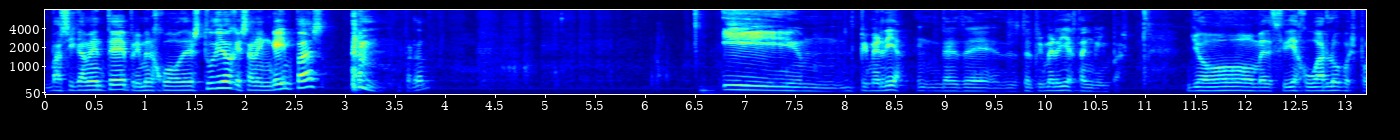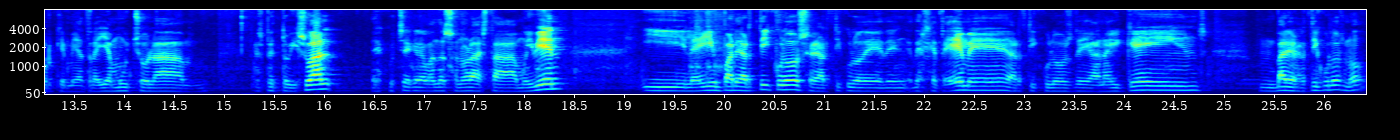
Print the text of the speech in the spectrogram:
básicamente, primer juego del estudio que sale en Game Pass. Perdón. Y el primer día, desde, el primer día está en Game Pass. Yo me decidí a jugarlo pues porque me atraía mucho la aspecto visual. Escuché que la banda sonora está muy bien. Y leí un par de artículos, el artículo de, de- GTM, artículos de Anai Games, varios artículos, ¿no?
